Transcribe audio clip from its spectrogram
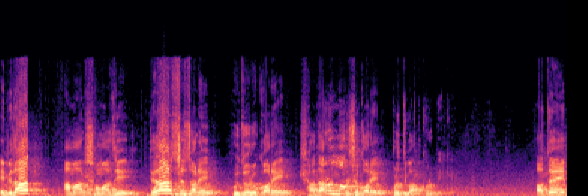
এই বেদাত আমার সমাজে দেদারসে চলে, হুজুরও করে, সাধারণ মানুষও করে, প্রতিবাদ করবে কে? অতএব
